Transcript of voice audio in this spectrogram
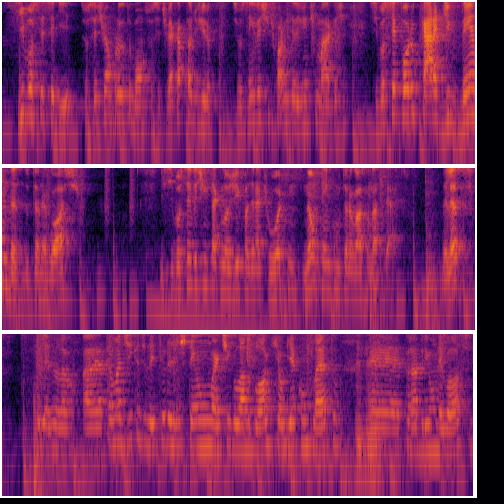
se você seguir, se você tiver um produto bom, se você tiver capital de giro, se você investir de forma inteligente em marketing, se você for o cara de vendas do teu negócio, e se você investir em tecnologia e fazer networking, não tem como teu negócio não dar certo. Beleza? Beleza, Léo. É, até uma dica de leitura, a gente tem um artigo lá no blog que é o guia completo uhum. é, para abrir um negócio.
